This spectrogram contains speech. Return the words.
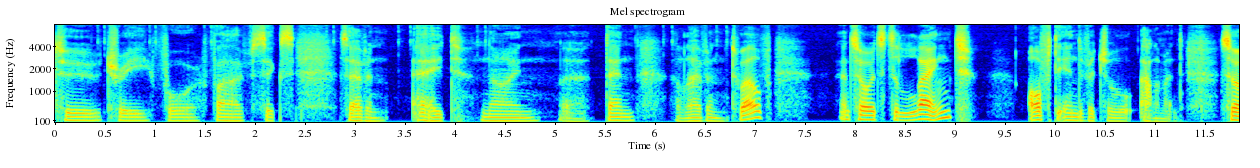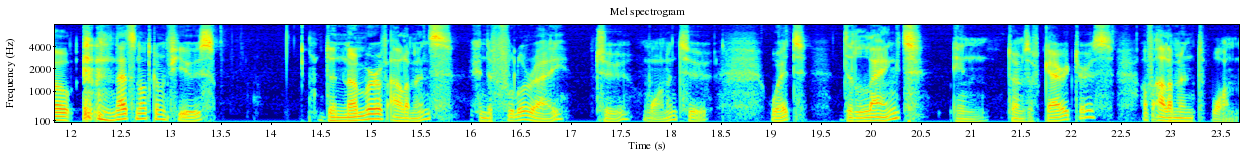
2, 3, 4, 5, 6, 7, 8, 9, uh, 10, 11, 12. And so it's the length of the individual element. So let's not confuse the number of elements in the full array, 2, 1 and 2, with the length in terms of characters of element 1,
